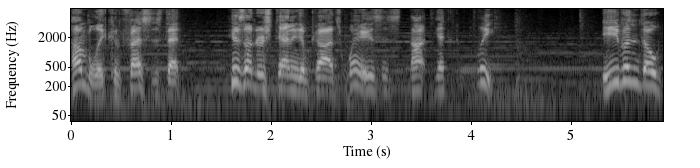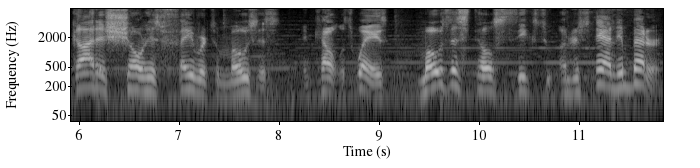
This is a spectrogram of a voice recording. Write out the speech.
Humbly confesses that his understanding of God's ways is not yet complete. Even though God has shown his favor to Moses in countless ways, Moses still seeks to understand him better.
